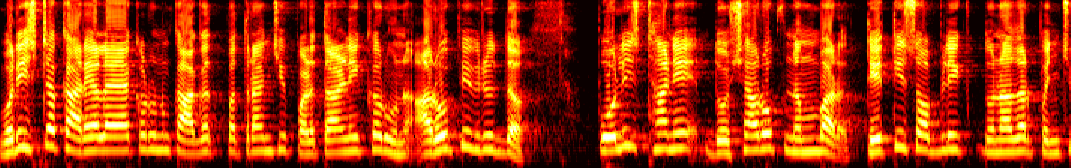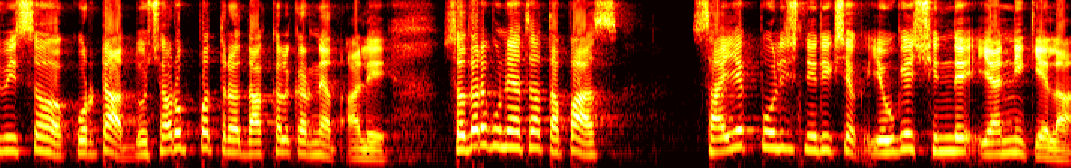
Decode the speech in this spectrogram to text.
वरिष्ठ कार्यालयाकडून कागदपत्रांची पडताळणी करून आरोपी विरुद्ध पोलीस ठाणे दोषारोप नंबर तेहतीस ऑब्लिक दोन हजार पंचवीससह कोर्टात दोषारोपपत्र दाखल करण्यात आले. सदर गुन्ह्याचा तपास सहाय्यक पोलीस निरीक्षक योगेश शिंदे यांनी केला.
